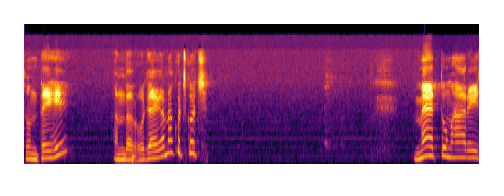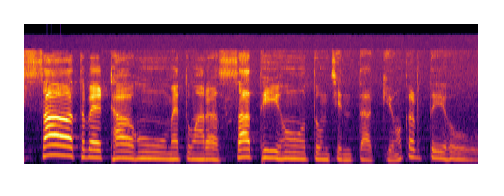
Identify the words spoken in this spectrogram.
सुनते ही अंदर हो जाएगा ना कुछ कुछ मैं तुम्हारे साथ बैठा हूँ, मैं तुम्हारा साथी हूँ, तुम चिंता क्यों करते हो?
